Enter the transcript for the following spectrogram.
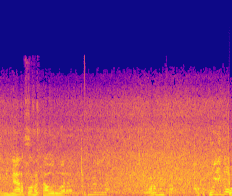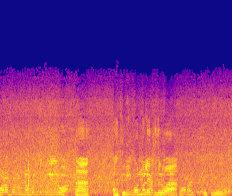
இனி மேலே போனால் டவர் வராது. ஓட பண்ணிட்டான் அவருக்கு கூயிது ஓட போனோம் நம்மளுக்கு கூயிடுவோம் திருப்பி போன மேலே எடுத்துருவா போன எடுத்துருவா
